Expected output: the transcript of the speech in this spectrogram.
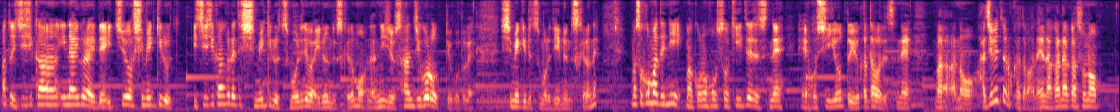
あと1時間以内ぐらいで一応締め切る1時間ぐらいで締め切るつもりではいるんですけども23時頃っていうことで締め切るつもりでいるんですけどね、まあ、そこまでに、まあ、この放送を聞いてですね、えー、欲しいよという方はですね、まあ、あの初めての方はねなかなかその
